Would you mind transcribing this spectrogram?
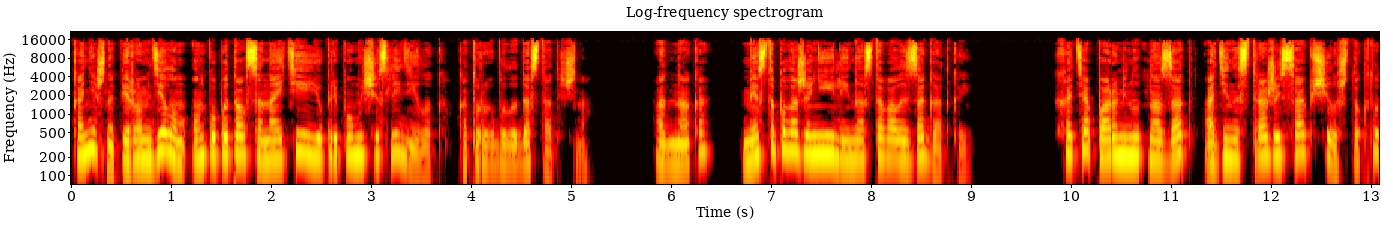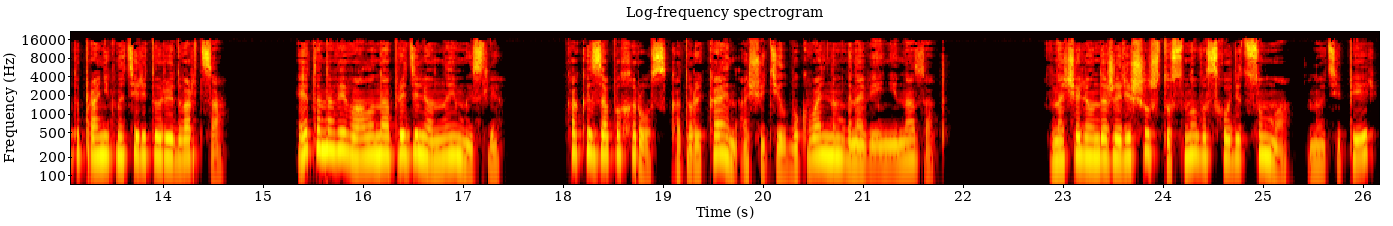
Конечно, первым делом он попытался найти ее при помощи следилок, которых было достаточно. Однако местоположение Элины оставалось загадкой. Хотя пару минут назад один из стражей сообщил, что кто-то проник на территорию дворца. Это навевало на определенные мысли, как и запах роз, который Каин ощутил буквально мгновение назад. Вначале он даже решил, что снова сходит с ума, но теперь...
